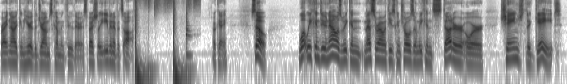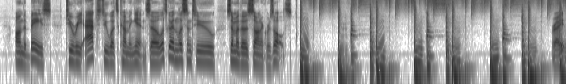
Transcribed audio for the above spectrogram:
Right now I can hear the drums coming through there, especially even if it's off. Okay, so what we can do now is we can mess around with these controls and we can stutter or change the gate on the bass to react to what's coming in. So let's go ahead and listen to some of those sonic results. Right?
